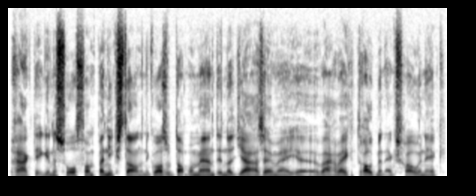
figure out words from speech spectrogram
raakte ik in een soort van paniekstand. En ik was op dat moment, in dat jaar zijn wij, eh, waren wij getrouwd, mijn ex-vrouw en ik.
